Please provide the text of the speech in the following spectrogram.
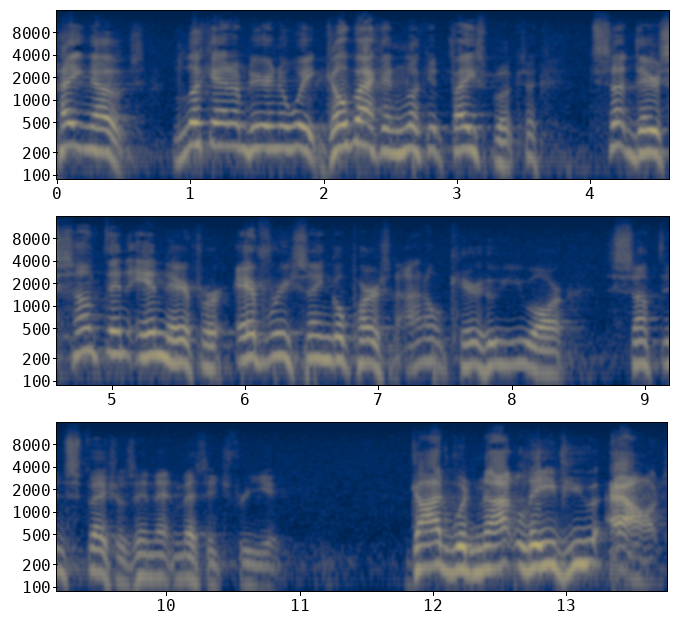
take notes. Look at them during the week. Go back and look at Facebook. So, there's something in there for every single person. I don't care who you are, something special is in that message for you. God would not leave you out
